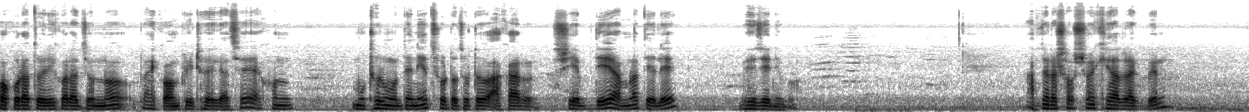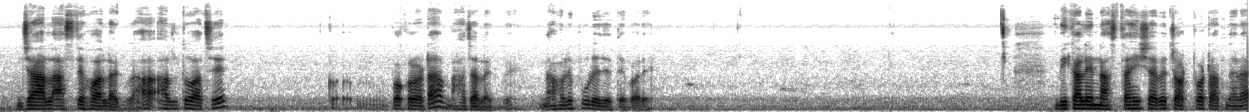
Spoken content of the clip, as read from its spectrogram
পকোড়া তৈরি করার জন্য প্রায় কমপ্লিট হয়ে গেছে। এখন মুঠোর মধ্যে নিয়ে ছোট ছোট আকার শেপ দিয়ে আমরা তেলে ভেজে নিব। আপনারা সবসময় খেয়াল রাখবেন, জাল আস্তে হওয়া লাগবে আলতো আছে পকোড়াটা ভাজা লাগবে, না হলে পুড়ে যেতে পারে। বিকালের নাস্তা হিসাবে চটপট আপনারা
